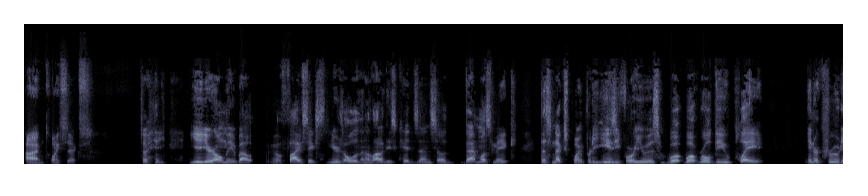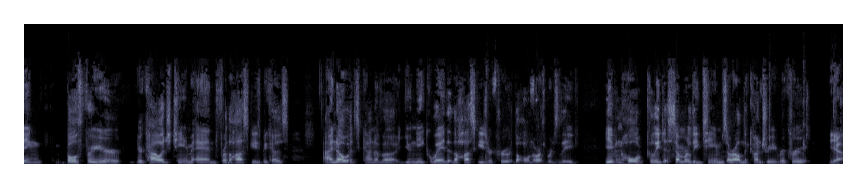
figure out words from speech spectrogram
I'm 26. So you're only about you know five six years older than a lot of these kids then. So that must make this next point pretty easy for you. Is what what role do you play? In recruiting both for your your college team and for the Huskies because I know it's kind of a unique way that the Huskies recruit the whole Northwoods League. Even whole collegiate summer league teams around the country recruit. Yeah.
